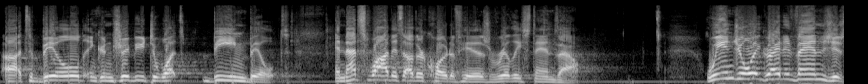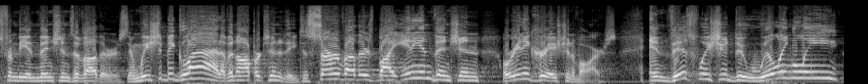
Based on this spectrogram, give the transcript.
uh, to build and contribute to what's being built. And that's why this other quote of his really stands out. We enjoy great advantages from the inventions of others, and we should be glad of an opportunity to serve others by any invention or any creation of ours. And this we should do willingly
